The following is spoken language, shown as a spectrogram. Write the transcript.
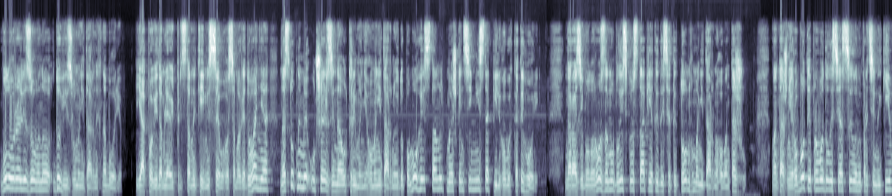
було реалізовано довіз гуманітарних наборів. Як повідомляють представники місцевого самоврядування, наступними у черзі на отримання гуманітарної допомоги стануть мешканці міста пільгових категорій. Наразі було роздано близько 150 тонн гуманітарного вантажу. Вантажні роботи проводилися силами працівників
